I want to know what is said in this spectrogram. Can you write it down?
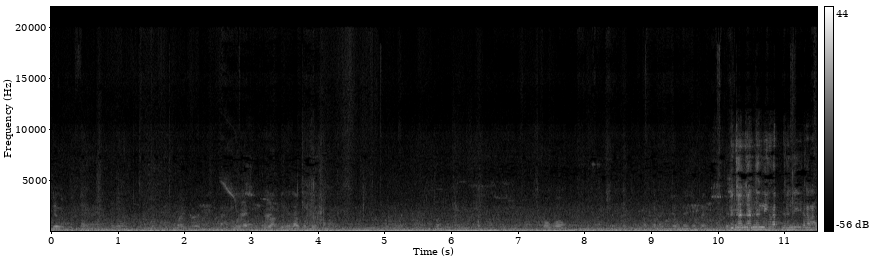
เดี๋ยวเราจะมุกเข้ามา ององ เชิญเชิญทางนี้ครับเชิญนี้กำลัง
